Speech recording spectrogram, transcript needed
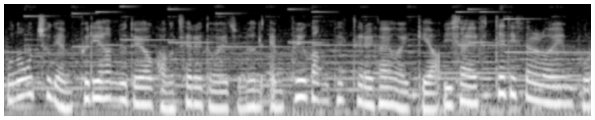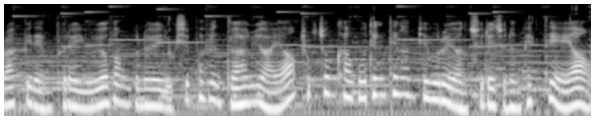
분홍축 앰플이 함유되어 광채를 더해주는 앰플광 팩트를 사용할게요. 미샤의 스테디셀러인 보랏빛 앰플의 유효 성분을 60% 함유하여 촉촉하고 탱탱한 피부를 연출해주는 팩트예요.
